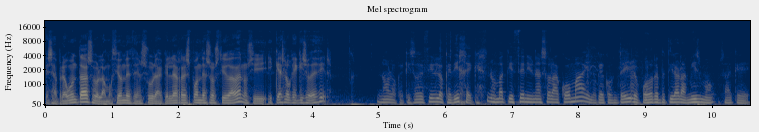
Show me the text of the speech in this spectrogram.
Esa pregunta sobre la moción de censura, ¿qué le responde a esos ciudadanos y qué es lo que quiso decir? No, lo que quiso decir y lo que dije, que no maticé ni una sola coma y lo que conté y lo puedo repetir ahora mismo. O sea que,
